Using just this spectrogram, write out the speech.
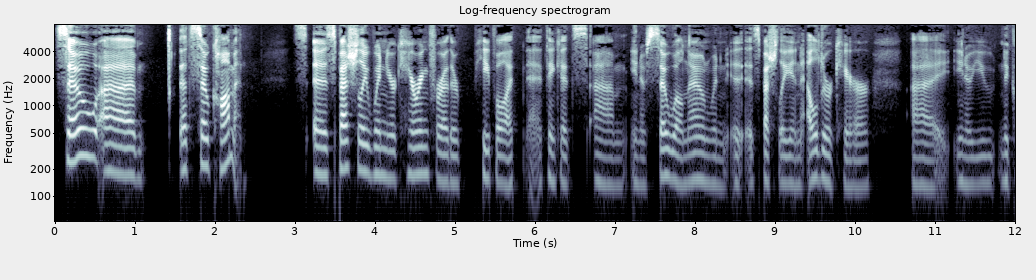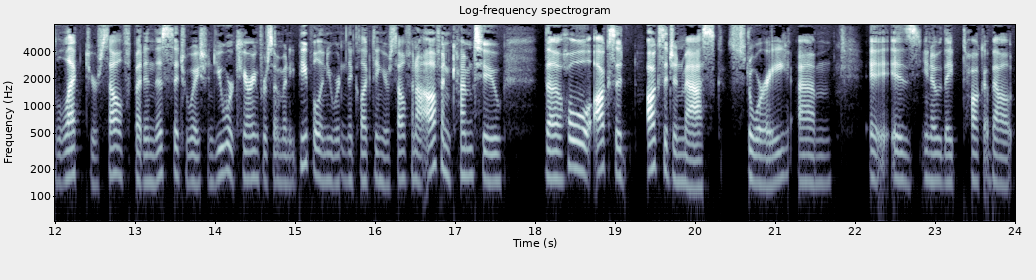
So uh, that's so common, especially when you're caring for other people. I, I think it's um, you know so well known when, especially in elder care, uh, you know, you neglect yourself. But in this situation, you were caring for so many people and you were neglecting yourself. And I often come to the whole oxy- oxygen mask story. Um, is you know they talk about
